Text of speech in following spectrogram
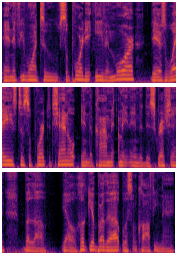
And if you want to support it even more, there's ways to support the channel in the comment, I mean, in the description below. Yo, hook your brother up with some coffee, man.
